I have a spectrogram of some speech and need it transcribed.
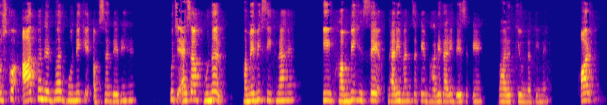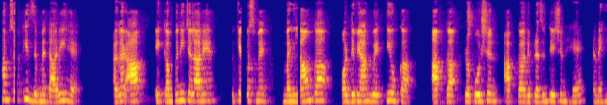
उसको आत्मनिर्भर होने के अवसर देने हैं। कुछ ऐसा हुनर हमें भी सीखना है कि हम भी हिस्सेदारी बन सके, भागीदारी दे सकें भारत की उन्नति में। और हम सबकी ज़िम्मेदारी है, अगर आप एक कंपनी चला रहे हैं तो क्या उसमें महिलाओं का और दिव्यांग व्यक्तियों का आपका प्रपोर्शन आपका रिप्रेजेंटेशन है या नहीं,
